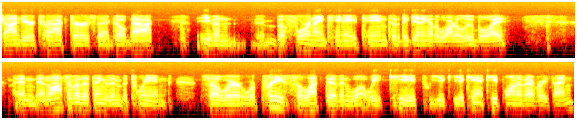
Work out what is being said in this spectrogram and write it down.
John Deere tractors that go back even before 1918 to the beginning of the Waterloo Boy, and, and lots of other things in between. So we're we're pretty selective in what we keep. You you can't keep one of everything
